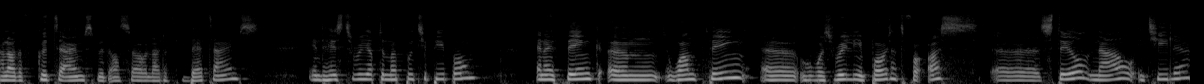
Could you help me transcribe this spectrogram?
a lot of good times, but also a lot of bad times in the history of the Mapuche people. And I think um, one thing uh, who was really important for us uh, still now in Chile,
